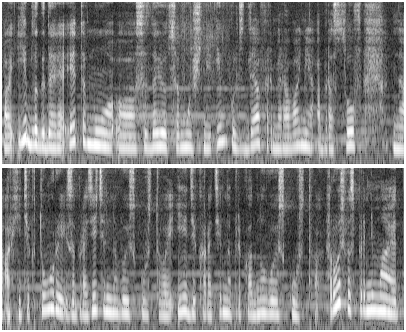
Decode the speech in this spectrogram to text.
а, и благодаря этому создается мощный импульс для формирования образцов архитектуры, изобразительного искусства и декоративно-прикладного искусства. Русь воспринимает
